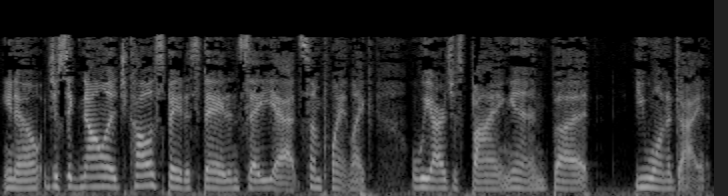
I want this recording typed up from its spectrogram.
You know, just acknowledge, call a spade a spade and say, yeah, at some point, like, we are just buying in, but you want a diet.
